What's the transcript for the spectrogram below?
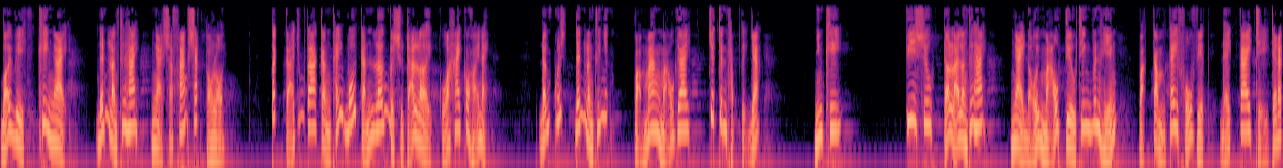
Bởi vì khi Ngài đến lần thứ hai, Ngài sẽ phán xét tội lỗi. Tất cả chúng ta cần thấy bối cảnh lớn về sự trả lời của hai câu hỏi này. Đấng Christ đến lần thứ nhất và mang mão gai chết trên thập tự giá. Nhưng khi Chúa Giêsu trở lại lần thứ hai, Ngài đổi mão triều thiên vinh hiển và cầm cây phủ việc để cai trị trái đất.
